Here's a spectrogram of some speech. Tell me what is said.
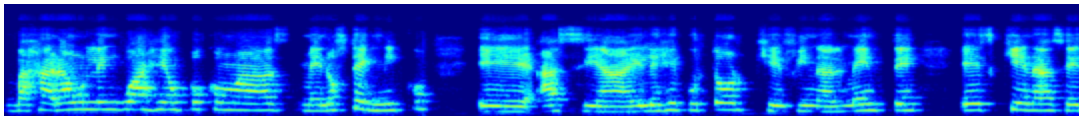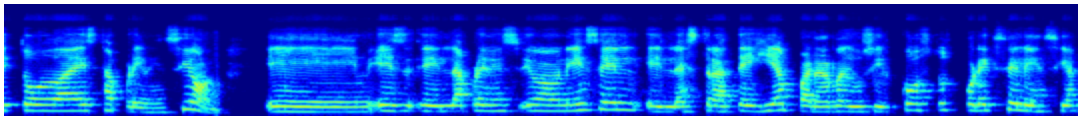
bajar a un lenguaje un poco más, menos técnico eh, hacia el ejecutor que finalmente es quien hace toda esta prevención. Eh, es, la prevención es la estrategia para reducir costos por excelencia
